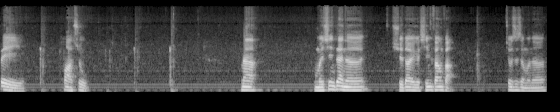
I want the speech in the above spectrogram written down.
被。画住。那我们现在呢，学到一个新方法，就是什么呢？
